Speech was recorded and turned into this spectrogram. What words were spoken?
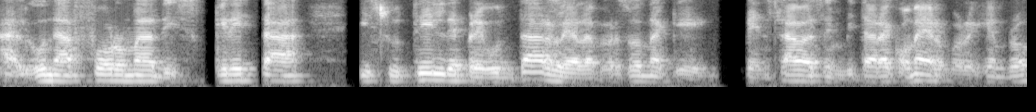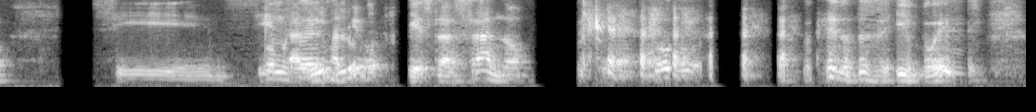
alguna forma discreta y sutil de preguntarle a la persona que pensabas invitar a comer, por ejemplo, si, si está limpio, si está sano. Todo, bueno, sí, pues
